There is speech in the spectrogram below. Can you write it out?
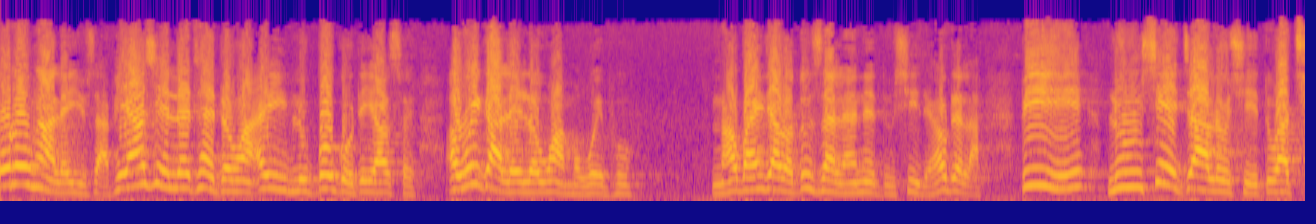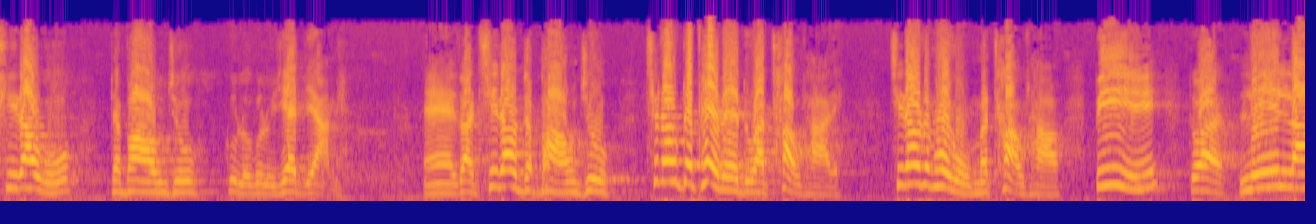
ဟိုတော့ကလည်းယူဆဘုရားရှင်လက်ထက်တုန်းကအဲ့ဒီလူပုဂ္ဂိုလ်တယောက်ဆိုအဝိတ်ကလည်းလုံးဝမဝိတ်ဘူးနောက်ပိုင်းကျတော့သူ့ဇက်လန်းနဲ့သူရှိတယ်ဟုတ်တယ်လားပြီးရင်လူရှေ့ကြလို့ရှိရင် तू ကခြေတော့ကိုတပေါင်ကျိုးခုလိုခုလိုရက်ပြမယ်အဲသူကခြေတော့တပေါင်ကျိုးခြေတော့တစ်ဖက်ပဲ तू ကထောက်ထားတယ်ခြေတော့တစ်ဖက်ကိုမထောက်ထားပြီးရင် तू ကလေလာ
